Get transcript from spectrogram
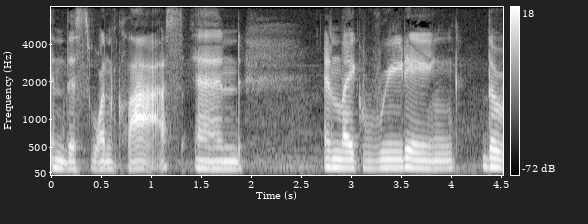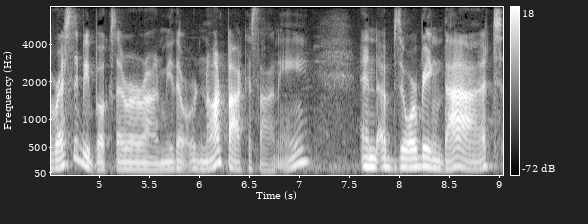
in this one class and, and like reading the recipe books that were around me that were not Pakistani and absorbing that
